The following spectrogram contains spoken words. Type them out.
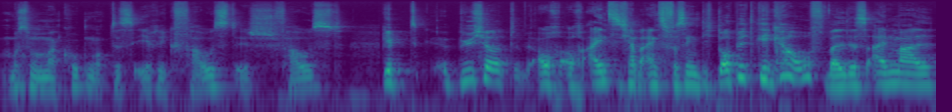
muss man mal gucken, ob das Erik Faust ist. Faust gibt Bücher, auch, auch eins, ich habe eins versehentlich doppelt gekauft, weil das einmal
